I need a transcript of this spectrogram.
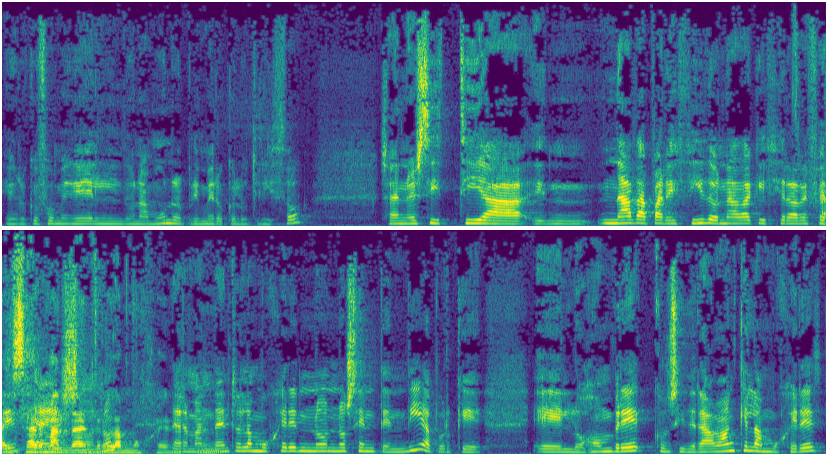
yo creo que fue Miguel de Unamuno el primero que lo utilizó. O sea, no existía eh, nada parecido, nada que hiciera referencia a, esa hermandad entre las mujeres. La hermandad entre las mujeres no, no se entendía porque eh, los hombres consideraban que las mujeres,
